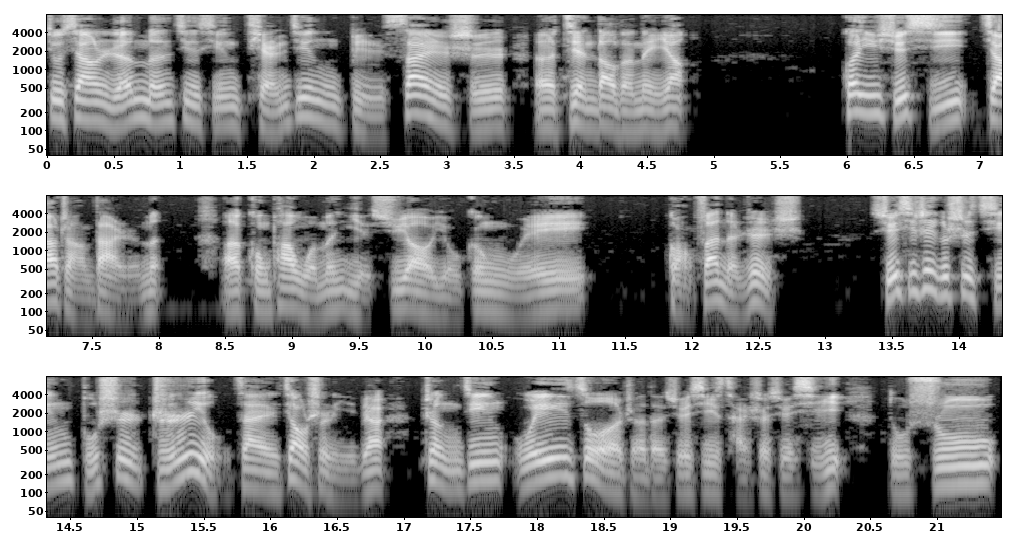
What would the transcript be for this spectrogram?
就像人们进行田径比赛时呃见到的那样。关于学习，家长大人们啊，恐怕我们也需要有更为。广泛的认识，学习这个事情不是只有在教室里边正襟危坐着的学习才是学习。读书、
